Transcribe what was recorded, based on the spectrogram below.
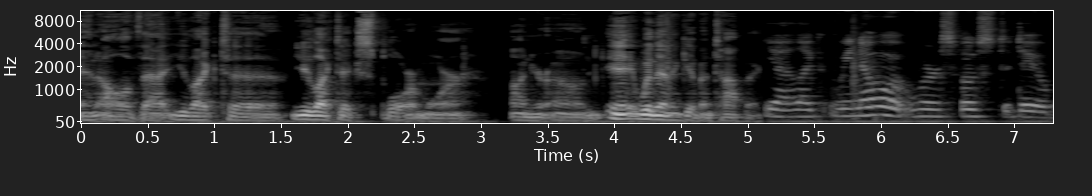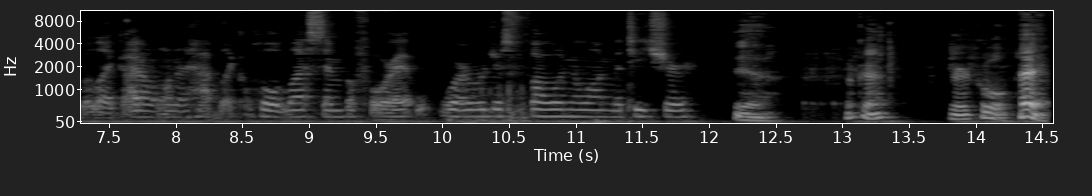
and all of that. You like to you like to explore more on your own within a given topic. Yeah, like we know what we're supposed to do, but like I don't want to have like a whole lesson before it where we're just following along the teacher. Yeah. Okay. Very cool. Hey,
